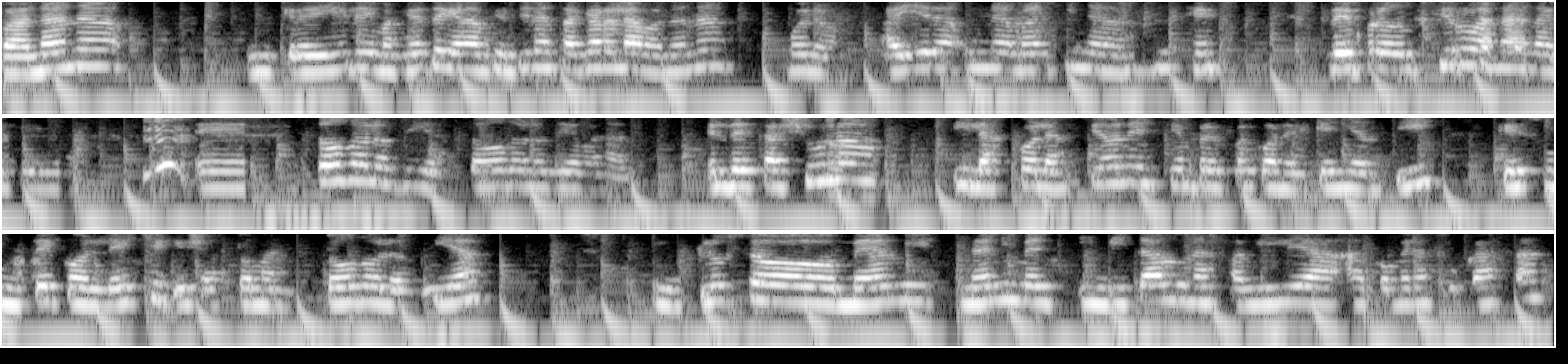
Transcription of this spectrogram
banana, increíble, imagínate que en Argentina está cara la banana, bueno, ahí era una máquina de producir banana eh, todos los días, todos los días banana. El desayuno y las colaciones siempre fue con el Kenyan Tea, que es un té con leche que ellos toman todos los días. Incluso me han, invitado una familia a comer a su casa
